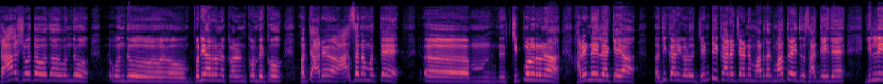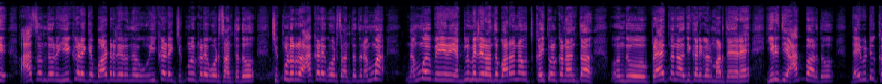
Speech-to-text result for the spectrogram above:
ಶಾಶ್ವತವಾದ ಒಂದು ಒಂದು ಪರಿಹಾರವನ್ನು ಕಂಡ್ಕೊಬೇಕು ಮತ್ತು ಅರೆ, ಹಾಸನ ಮತ್ತು ಚಿಕ್ಕಮಗಳೂರಿನ ಅರಣ್ಯ ಇಲಾಖೆಯ ಅಧಿಕಾರಿಗಳು ಜಂಟಿ ಕಾರ್ಯಾಚರಣೆ ಮಾಡಿದಾಗ ಮಾತ್ರ ಇದು ಸಾಧ್ಯ ಇದೆ. ಇಲ್ಲಿ ಹಾಸನದವರು ಈ ಕಡೆಗೆ ಬಾರ್ಡ್ರಲ್ಲಿರೋ ಈ ಕಡೆ ಚಿಕ್ಕಮಗಳೂರು ಕಡೆ ಓಡಿಸೋಂಥದ್ದು, ಚಿಕ್ಕಮಗಳೂರು ಆ ಕಡೆ ಓಡಿಸೋಂಥದ್ದು, ನಮ್ಮ ನಮ್ಮ ಬೇರೆ ಹೆಗ್ಲ ಮೇಲಿರೋಂಥ ಭಾರ ನಾವು ಕೈ ತೊಳ್ಕೊಳ್ಳೋ ಅಂತ ಒಂದು ಪ್ರಯತ್ನನ ಅಧಿಕಾರಿಗಳು ಮಾಡ್ತಾ ಇದ್ದಾರೆ ಈ ರೀತಿ ಆಗಬಾರ್ದು. ದಯವಿಟ್ಟು ಕ,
